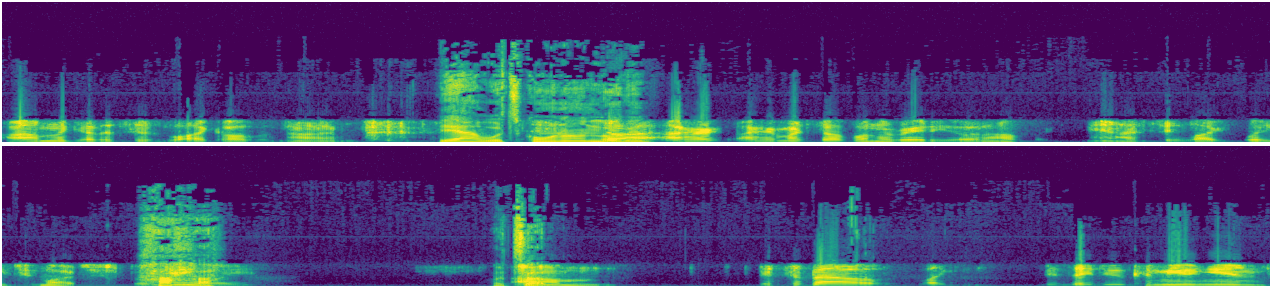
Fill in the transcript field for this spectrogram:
I'm the guy that says like all the time. Yeah, what's going on, Logan? I, I, heard I heard myself on the radio, and I was like, man, I say like way too much. But anyway, what's up? Um, it's about like, did they do communion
